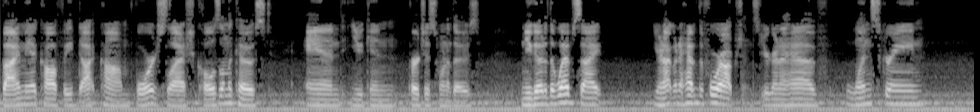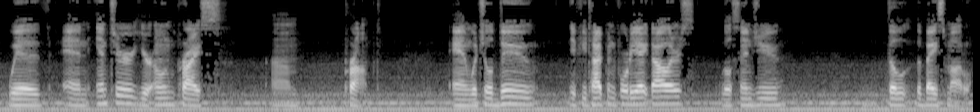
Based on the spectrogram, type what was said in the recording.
buymeacoffee.com forward slash Coles on the Coast, and you can purchase one of those. When you go to the website, you're not going to have the four options. You're going to have one screen with an enter your own price um, prompt. And what you'll do, if you type in $48, we'll send you the, the base model.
